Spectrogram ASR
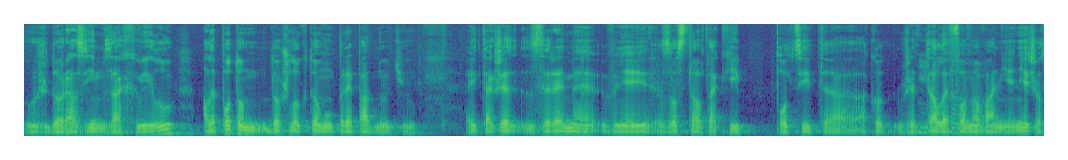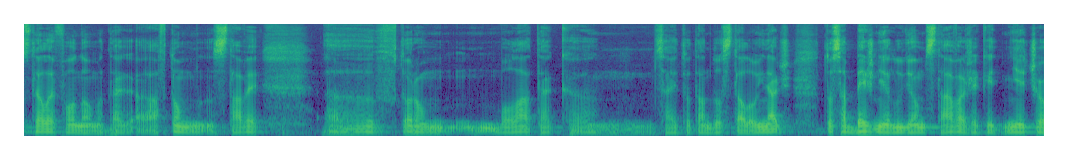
už dorazím za chvíľu, ale potom došlo k tomu prepadnutiu. Hej, takže zrejme v nej zostal taký pocit, ako, že niečo telefonovanie, niečo s telefónom tak, a v tom stave, e, v ktorom bola, tak e, sa jej to tam dostalo. Ináč to sa bežne ľuďom stáva, že keď niečo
